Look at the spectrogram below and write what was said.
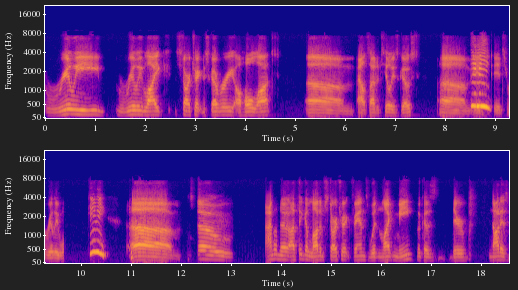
really, really like Star Trek Discovery a whole lot um, outside of Tilly's Ghost. Um, Tilly. it's, it's really Tilly. Um, so I don't know. I think a lot of Star Trek fans wouldn't like me because they're not as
